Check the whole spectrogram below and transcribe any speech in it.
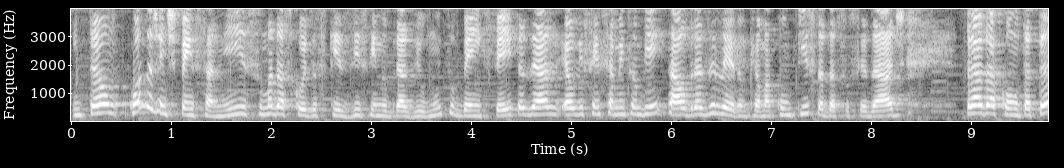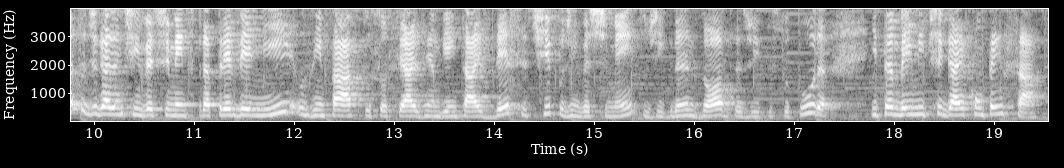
Então, quando a gente pensa nisso, uma das coisas que existem no Brasil muito bem feitas é, a, é o licenciamento ambiental brasileiro, que é uma conquista da sociedade para dar conta tanto de garantir investimentos para prevenir os impactos sociais e ambientais desse tipo de investimento, de grandes obras de infraestrutura, e também mitigar e compensar.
